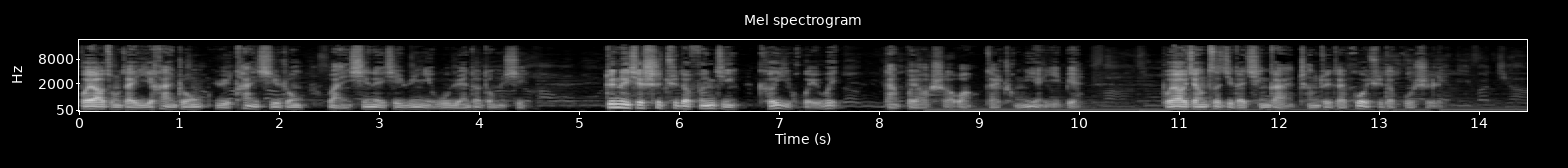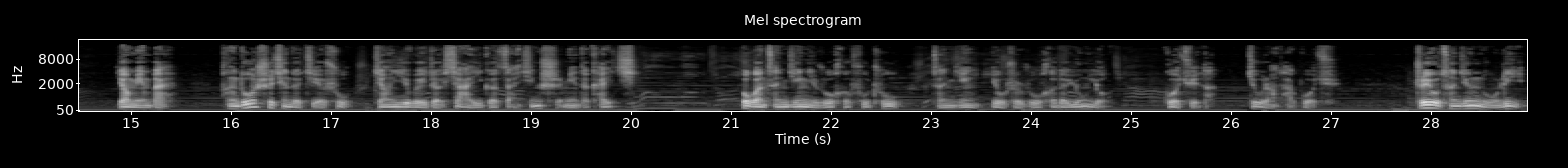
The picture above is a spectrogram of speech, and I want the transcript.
不要总在遗憾中与叹息中惋惜那些与你无缘的东西。对那些逝去的风景可以回味，但不要奢望再重演一遍。不要将自己的情感沉醉在过去的故事里。要明白，很多事情的结束将意味着下一个崭新使命的开启。不管曾经你如何付出，曾经又是如何的拥有，过去的就让它过去。只有曾经努力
